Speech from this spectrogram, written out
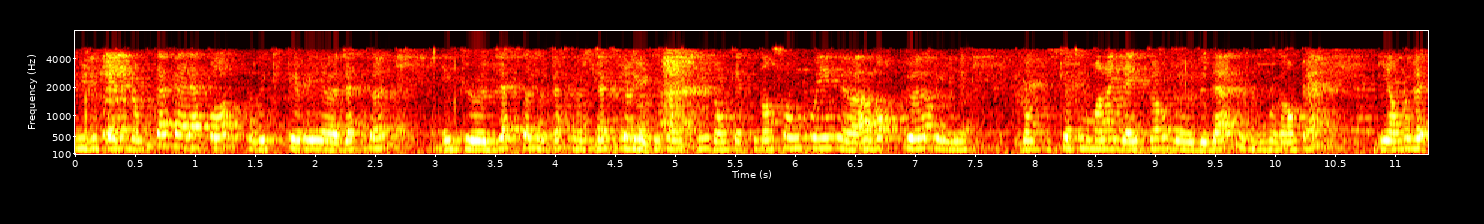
où il est allé donc taper à la porte pour récupérer euh, Jackson et que Jackson, le personnage Jackson était censé donc être dans son coin, euh, avoir peur et donc puisqu'à ce moment-là il avait peur de, de Dan, de son grand-père. Et en fait,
